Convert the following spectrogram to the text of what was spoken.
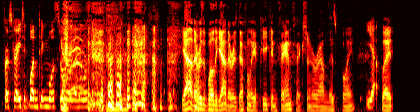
frustrated wanting more story and there wasn't yeah there was well yeah there was definitely a peak in fan fiction around this point. Yeah. But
